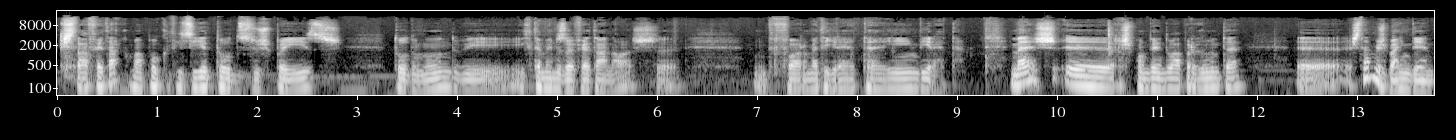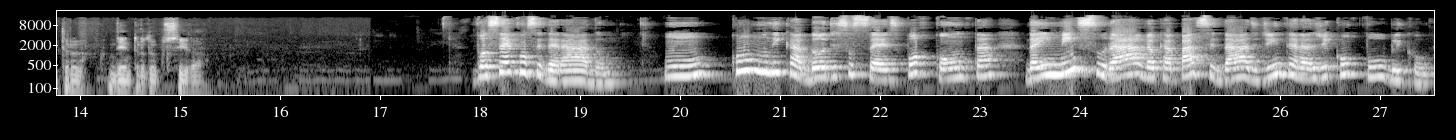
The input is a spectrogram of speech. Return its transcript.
que está a afetar, como há pouco dizia, todos os países, todo o mundo, e, que também nos afeta a nós eh, de forma direta e indireta. Mas, respondendo à pergunta, estamos bem dentro, dentro do possível. Você é considerado um comunicador de sucesso por conta da imensurável capacidade de interagir com o público.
